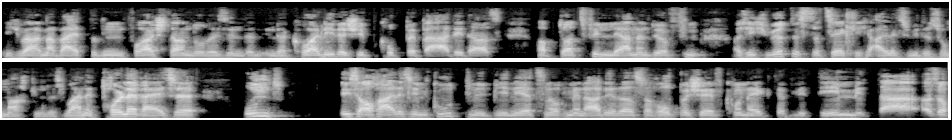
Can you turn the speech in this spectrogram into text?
Ich war im erweiterten Vorstand oder in, der Core Leadership Gruppe bei Adidas, habe dort viel lernen dürfen. Also ich würde das tatsächlich alles wieder so machen. Das war eine tolle Reise und ist auch alles im Guten. Ich bin jetzt noch mit Adidas Europachef connected, mit dem, mit da. Also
